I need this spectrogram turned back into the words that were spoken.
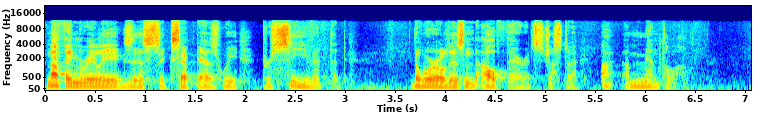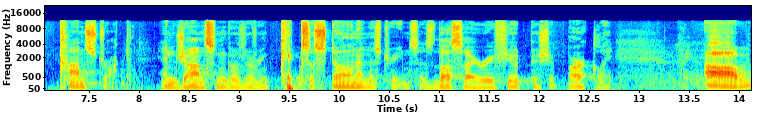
Nothing really exists except as we perceive it, that the world isn't out there, it's just a, a, a mental construct. And Johnson goes over and kicks a stone in the street and says, Thus I refute Bishop Berkeley. Uh,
